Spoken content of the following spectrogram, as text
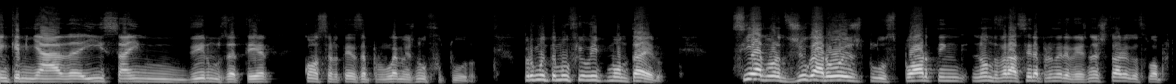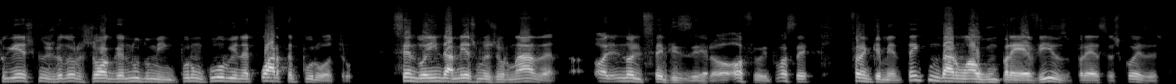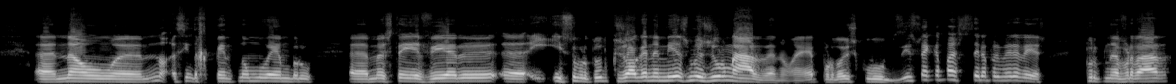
encaminhada e sem virmos a ter, com certeza, problemas no futuro. Pergunta-me o Filipe Monteiro. Se Edwards jogar hoje pelo Sporting, não deverá ser a primeira vez na história do futebol português que um jogador joga no domingo por um clube e na quarta por outro, sendo ainda a mesma jornada? Olha, não lhe sei dizer. Ó oh, oh, Filipe, você francamente, tem que me dar um, algum pré-aviso para essas coisas. Uh, não, uh, não, assim, de repente não me lembro, mas tem a ver, e, e, sobretudo que joga na mesma jornada, não é? Por dois clubes. Isso é capaz de ser a primeira vez, porque na verdade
